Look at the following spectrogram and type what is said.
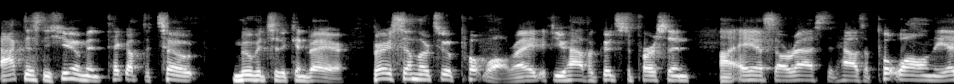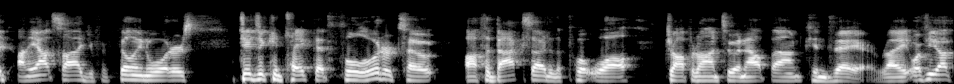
act as the human, pick up the tote, move it to the conveyor. Very similar to a put wall, right? If you have a goods to person uh, ASRS that has a put wall on the ed- on the outside, you're fulfilling orders. Digit can take that full order tote off the backside of the put wall, drop it onto an outbound conveyor, right? Or if you have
